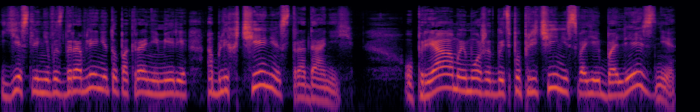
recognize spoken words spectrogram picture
если не выздоровление, то, по крайней мере, облегчение страданий. Упрямый, может быть, по причине своей болезни,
